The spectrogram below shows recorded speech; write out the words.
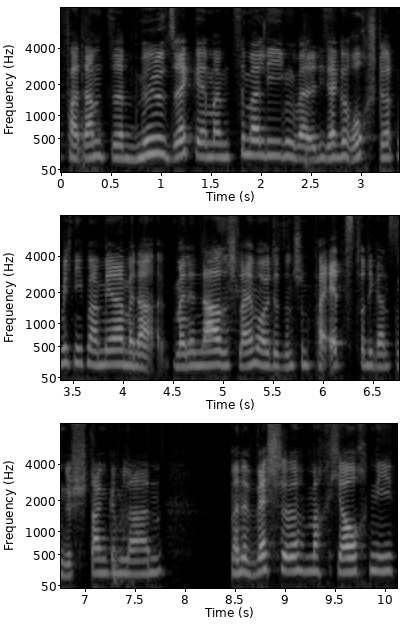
verdammte Müllsäcke in meinem Zimmer liegen, weil dieser Geruch stört mich nicht mal mehr. Meine, meine Nasenschleimhäute sind schon verätzt von dem ganzen Gestank im Laden. Meine Wäsche mache ich auch nie.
